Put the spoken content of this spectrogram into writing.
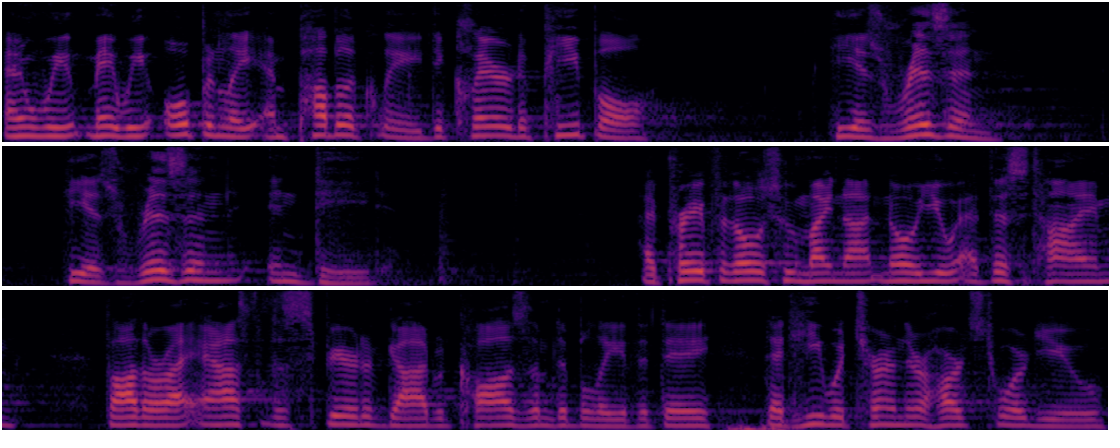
And we, may we openly and publicly declare to people, He is risen. He is risen indeed. I pray for those who might not know you at this time. Father, I ask that the Spirit of God would cause them to believe that, they, that He would turn their hearts toward you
